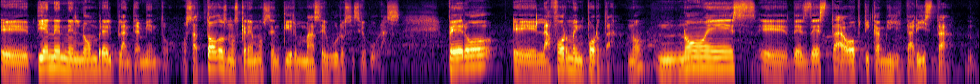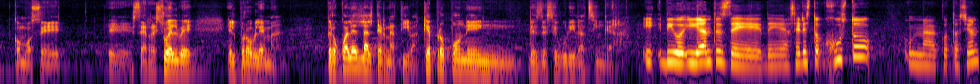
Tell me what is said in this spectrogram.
eh, tiene en el nombre el planteamiento. O sea, todos nos queremos sentir más seguros y seguras. Pero eh, la forma importa, ¿no? No es eh, desde esta óptica militarista como se, eh, se resuelve el problema. Pero ¿cuál es la alternativa? ¿Qué proponen desde Seguridad sin Guerra? Y digo, y antes de, hacer esto, justo una acotación,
